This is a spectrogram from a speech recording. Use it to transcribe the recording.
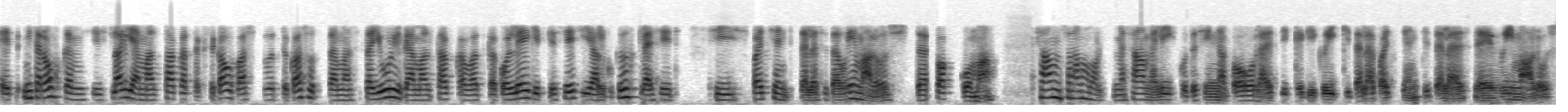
et mida rohkem siis laiemalt hakatakse kaugvastuvõttu kasutama, seda julgemalt hakkavad ka kolleegid, kes esialgu kõhklesid, siis patsientidele seda võimalust pakkuma samm-sammult me saame liikuda sinnapoole, et ikkagi kõikidele patsientidele see võimalus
